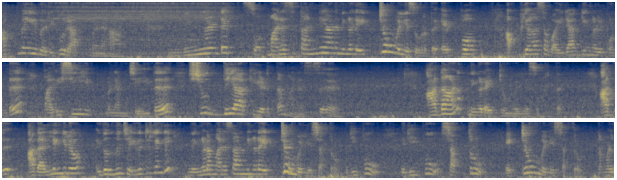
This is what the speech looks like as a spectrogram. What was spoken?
ആത്മൈവ രിപുരാത്മന. നിങ്ങളുടെ മനസ്സ് തന്നെയാണ് നിങ്ങളുടെ ഏറ്റവും വലിയ സുഹൃത്ത്. എപ്പോ? അഭ്യാസ വൈരാഗ്യങ്ങൾ കൊണ്ട് പരിശീലനം ചെയ്ത് ശുദ്ധിയാക്കിയെടുത്ത മനസ്സ്. അതാണ് നിങ്ങളുടെ ഏറ്റവും വലിയ സുഹൃത്ത്. അത് അതല്ലെങ്കിലോ? ഇതൊന്നും ചെയ്തിട്ടില്ലെങ്കിൽ നിങ്ങളുടെ മനസ്സാണ് നിങ്ങളുടെ ഏറ്റവും വലിയ ശത്രു. രിപു രിപു ശത്രു. ഏറ്റവും വലിയ ശത്രു. നമ്മൾ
